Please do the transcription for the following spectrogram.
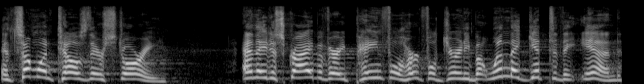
and someone tells their story and they describe a very painful, hurtful journey, but when they get to the end,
